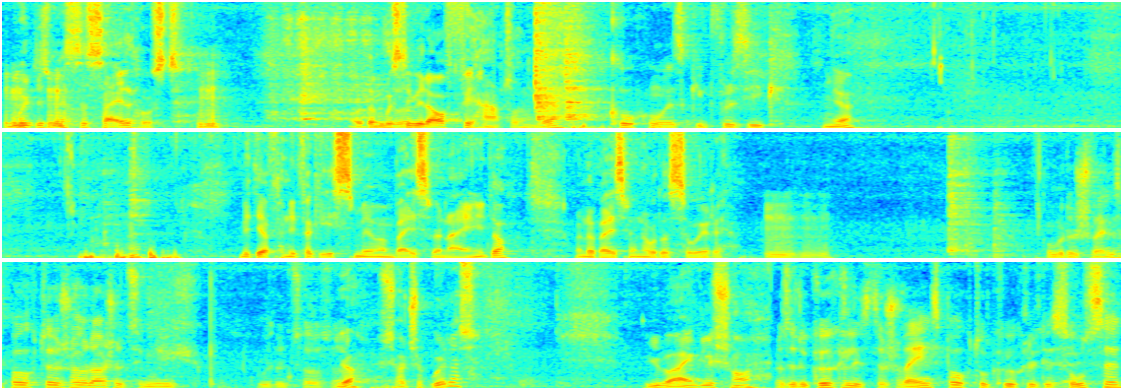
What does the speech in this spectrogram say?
gut ist, wenn du ein Seil hast. Aber dann musst du wieder aufhandeln. Ja. Kochen als Gipfelsieg. Ja. Mhm. Wir dürfen nicht vergessen, wir haben einen Weißwein rein da und der Weißwein hat eine Säure. Aber der Schweinsbauch, der schaut auch schon ziemlich gut aus. Ja, schaut schon gut aus. War eigentlich schon. Also der Köchel ist der Schweinsbauch, der Köchel die Soße.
